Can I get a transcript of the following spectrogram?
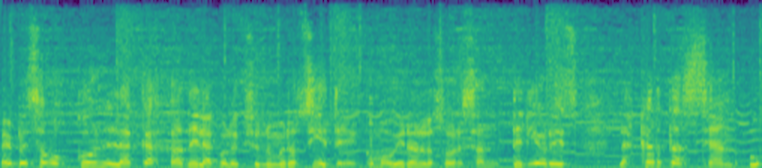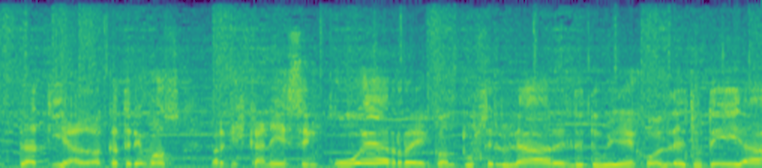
empezamos con la caja de la colección número 7. Como vieron en los sobres anteriores, las cartas se han updateado. Acá tenemos para que escanees en QR con tu celular, el de tu viejo, el de tu tía,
